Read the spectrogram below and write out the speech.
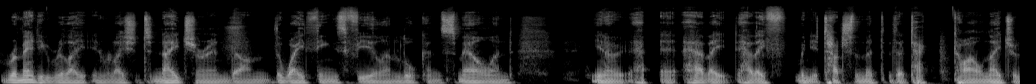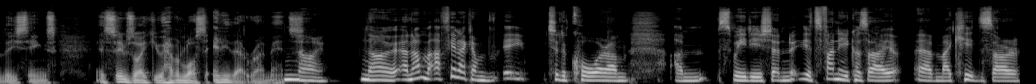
romantic relate in relation to nature and um, the way things feel and look and smell and you know how they how they when you touch them the, the tactile nature of these things. It seems like you haven't lost any of that romance. No, no, and I'm. I feel like I'm eh, to the core. I'm. I'm Swedish, and it's funny because I uh, my kids are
